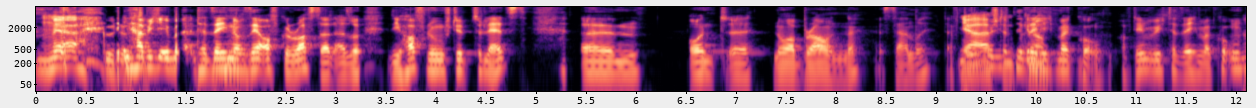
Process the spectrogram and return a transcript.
Ja, gut. Den habe ich über, tatsächlich noch sehr oft gerostert. Also die Hoffnung stirbt zuletzt. Ähm, und äh, Noah Brown, ne? Ist der andere. Auf den Ja, würde stimmt, ich tatsächlich genau. mal gucken. Auf den würde ich tatsächlich mal gucken.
